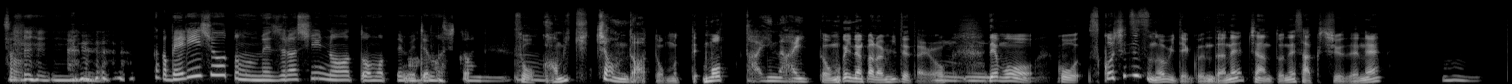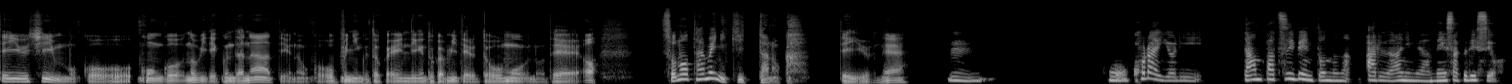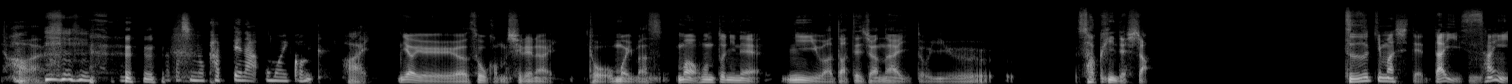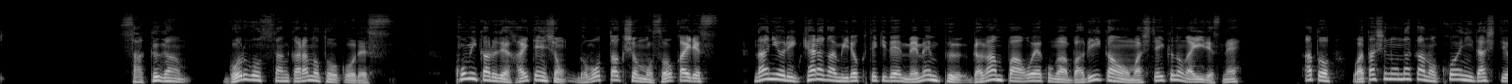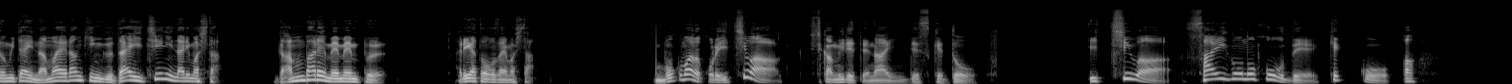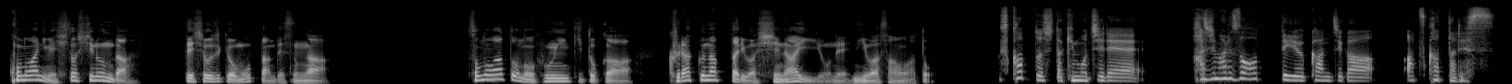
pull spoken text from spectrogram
そう。なんかベリーショートも珍しいなと思って見てました。そうう、ん髪切っちゃうんだと思って、もったいないと思いながら見てたよ。うんうんでも、こう、少しずつ伸びていくんだね。ちゃんとね、作中でね。うんっていうシーンもこう、今後伸びていくんだなっていうのをこう、オープニングとかエンディングとか見てると思うので、あ、そのために切ったのかっていうね。うん。こう、古来より断髪イベントのあるアニメは名作ですよ。はい。私の勝手な思い込み。はい。いやいやいやいや、そうかもしれないと思います。まあ本当にね、2位は伊達じゃないという作品でした。続きまして、第3位。作眼、ゴルゴスさんからの投稿です。コミカルでハイテンション、ロボットアクションも爽快です。何よりキャラが魅力的でメメンプ、ガガンパー親子がバディ感を増していくのがいいですね。あと、私の中の声に出して読みたい名前ランキング第1位になりました。頑張れメメンプ。ありがとうございました。僕まだこれ1話しか見れてないんですけど、1話最後の方で結構、あ、このアニメ人死ぬんだって正直思ったんですが、その後の雰囲気とか暗くなったりはしないよね、2話3話と。スカッとした気持ちで、始まるぞっていう感じが熱かったです。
